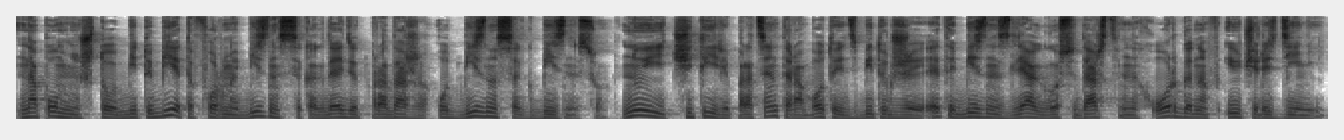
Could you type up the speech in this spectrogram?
Напомню, что B2B – это форма бизнеса, когда идет продажа от бизнеса к бизнесу. Ну и 4% работает с B2G – это бизнес для государственных органов и учреждений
